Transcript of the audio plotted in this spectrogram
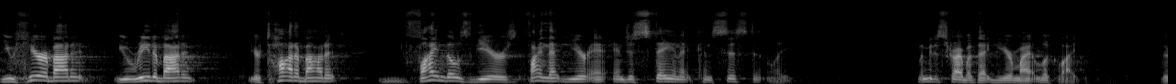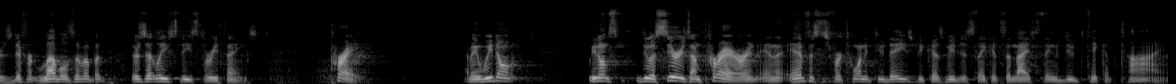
You hear about it, you read about it, you're taught about it, Find those gears, find that gear, and, and just stay in it consistently. Let me describe what that gear might look like. There's different levels of it, but there's at least these three things. Pray. I mean, we don't we don't do a series on prayer and, and the emphasis for 22 days because we just think it's a nice thing to do to take up time.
